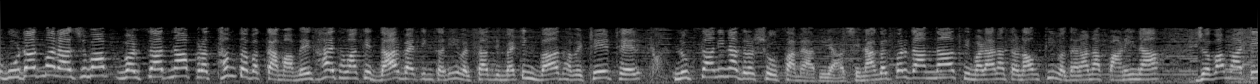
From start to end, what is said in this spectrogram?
તો બોટાદમાં રાજ્યમાં વરસાદના પ્રથમ તબક્કામાં મેઘાએ ધમાકેદાર બેટિંગ કરી. વરસાદની બેટિંગ બાદ હવે ઠેર ઠેર નુકસાનીના દ્રશ્યો સામે આવી રહ્યા છે. નાગલપર ગામના સીમાડાના તળાવથી વધારાના પાણીના જવા માટે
